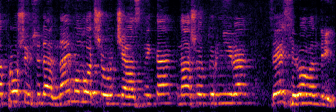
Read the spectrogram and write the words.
запрошуємо сюди наймолодшого учасника нашого турніра. Це Сіров Андрій.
